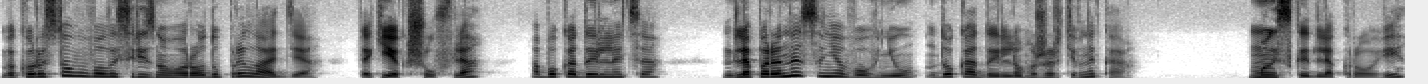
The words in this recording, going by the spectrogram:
використовувались різного роду приладдя, такі як шуфля або кадильниця, для перенесення вогню до кадильного жертівника, миски для крові,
